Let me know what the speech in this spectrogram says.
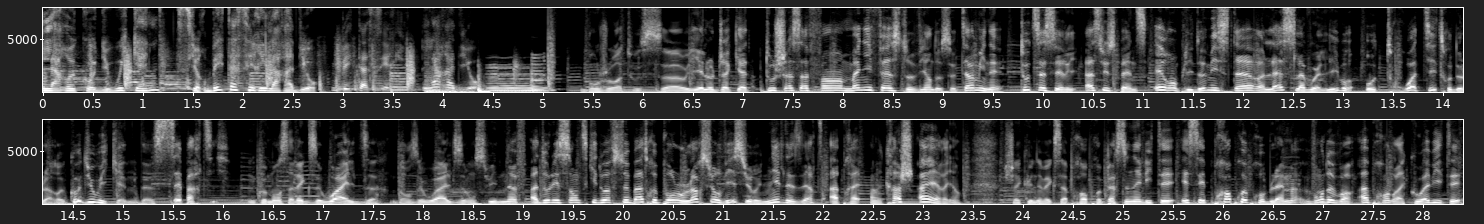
La reco du week-end sur Beta Série La Radio. Beta Série La Radio. Bonjour à tous. Euh, Yellow Jacket touche à sa fin, Manifest vient de se terminer. Toutes ces séries à suspense et remplies de mystères laissent la voie libre aux trois titres de la reco du week-end. C'est parti. On commence avec The Wilds. Dans The Wilds, on suit 9 adolescentes qui doivent se battre pour leur survie sur une île déserte après un crash aérien. Chacune avec sa propre personnalité et ses propres problèmes vont devoir apprendre à cohabiter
